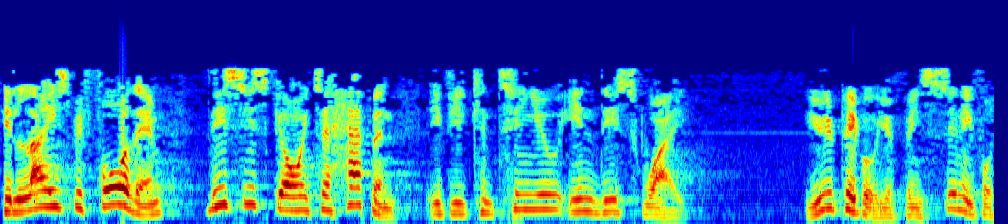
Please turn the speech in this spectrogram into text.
He lays before them, this is going to happen if you continue in this way. You people, you've been sinning for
